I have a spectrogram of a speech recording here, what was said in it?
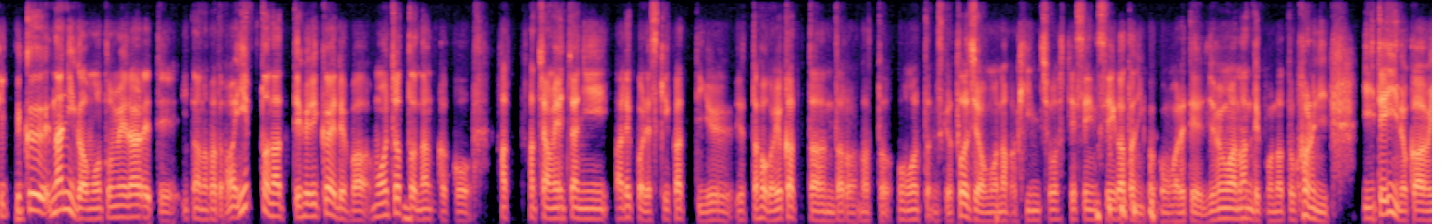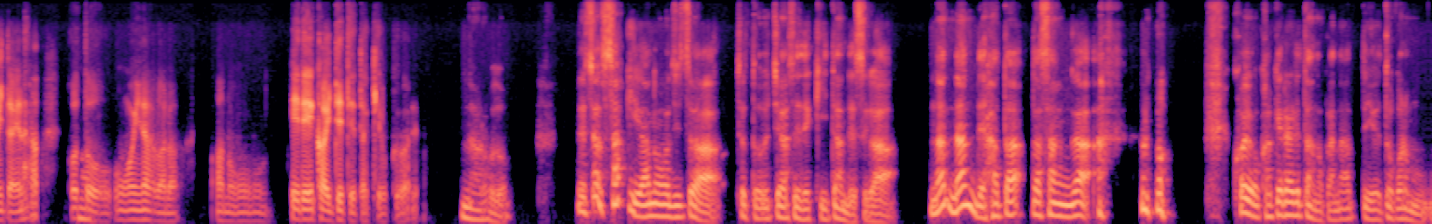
結局何が求められていたのかと、まあ、今となって振り返れば、もうちょっとなんかこう、は、はちゃめちゃにあれこれ好きかっていう言った方が良かったんだろうなと思ったんですけど、当時はもうなんか緊張して先生方に囲まれて、自分はなんでこんなところにいていいのかみたいな ことを思いながら、あの、定例会出てた記憶があります。なるほど。で、さ、さっき、あの、実は、ちょっと打ち合わせで聞いたんですが、な、なんで畑田さんがあの声をかけられたのかなっていうところも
